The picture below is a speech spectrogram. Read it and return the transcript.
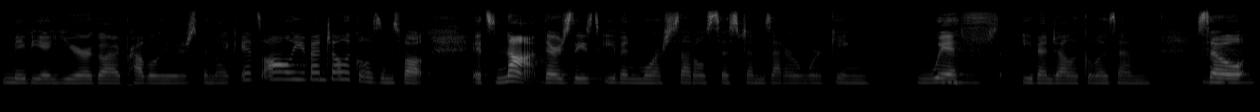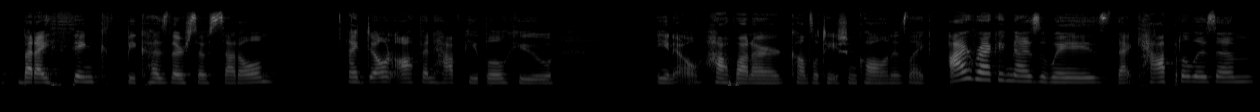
maybe a year ago i probably would have just been like it's all evangelicalism's fault it's not there's these even more subtle systems that are working with evangelicalism so Mhm. but i think because they're so subtle i don't often have people who you know hop on our consultation call and is like i recognize the ways that capitalism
